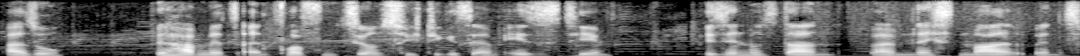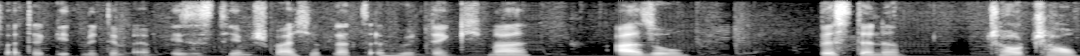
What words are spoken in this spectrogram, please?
Also, wir haben jetzt ein voll funktionstüchtiges ME-System wir sehen uns dann beim nächsten Mal, wenn es weitergeht mit dem ME-System Speicherplatz erhöhen, denke ich mal. Also, bis denne. Ciao, ciao.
